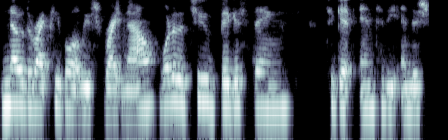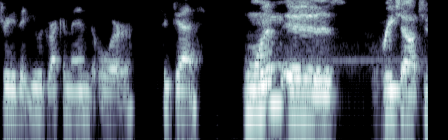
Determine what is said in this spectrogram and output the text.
know the right people, at least right now? What are the two biggest things to get into the industry that you would recommend or suggest? One is reach out to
